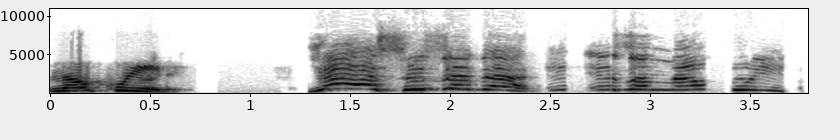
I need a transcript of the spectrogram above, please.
Milkweed. Yes, who said that? It is a milkweed, or as I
